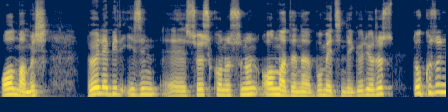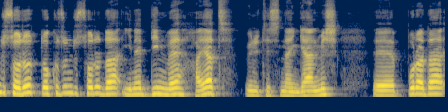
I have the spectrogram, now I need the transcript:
olmamış. Böyle bir izin e, söz konusunun olmadığını bu metinde görüyoruz. Dokuzuncu soru. Dokuzuncu soru da yine din ve hayat ünitesinden gelmiş. Ee, burada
